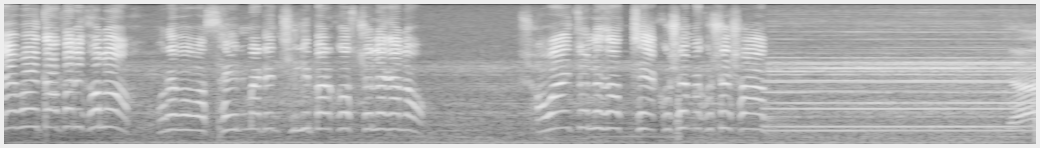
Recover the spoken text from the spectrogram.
এ ভাই তাড়াতাড়ি খোলো। ওরে বাবা সেন্ট মার্টিন স্লিপার কোচ চলে গেল। সবাই চলে যাচ্ছে একুশে মেকুশে সব। যা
